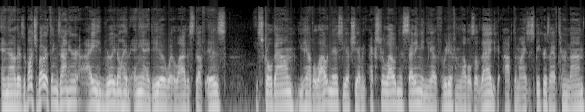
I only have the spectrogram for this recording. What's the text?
And now there's a bunch of other things on here. I really don't have any idea what a lot of this stuff is. You scroll down, you have a loudness. You actually have an extra loudness setting, and you have three different levels of that. You can optimize the speakers I have turned on.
